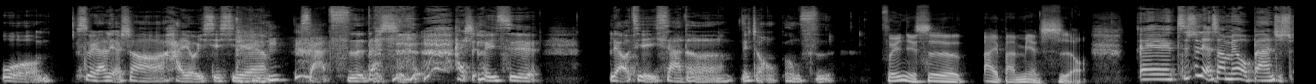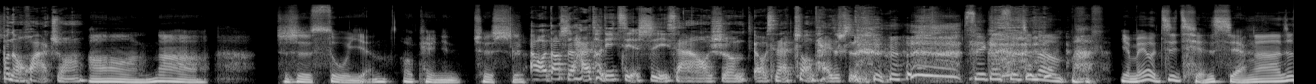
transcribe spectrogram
我。虽然脸上还有一些些 瑕疵，但是还是可以去了解一下的那种公司。所以你是代办面试哦？哎，其实脸上没有斑，只是不能化妆。啊，那就是素颜。OK，你确实。啊，我当时还特地解释一下，然后说，哎，我现在状态就是。C 公司真的 也没有记前嫌啊，就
